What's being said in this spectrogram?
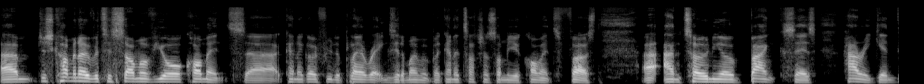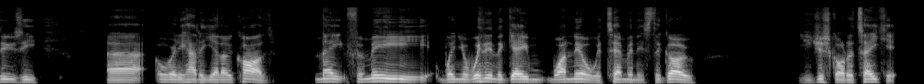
Um, just coming over to some of your comments. Uh, going to go through the player ratings in a moment, but going to touch on some of your comments first. Uh, Antonio Bank says Harry Guendouzi uh, already had a yellow card, mate. For me, when you're winning the game one 0 with ten minutes to go, you just got to take it.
